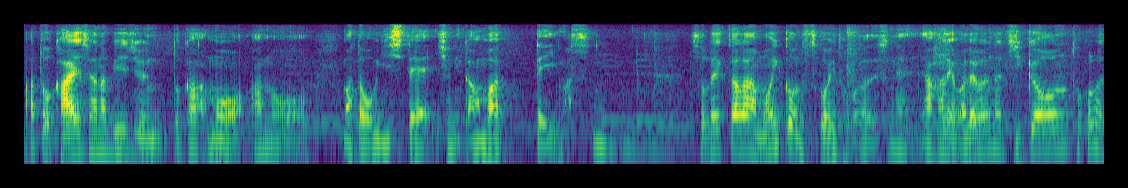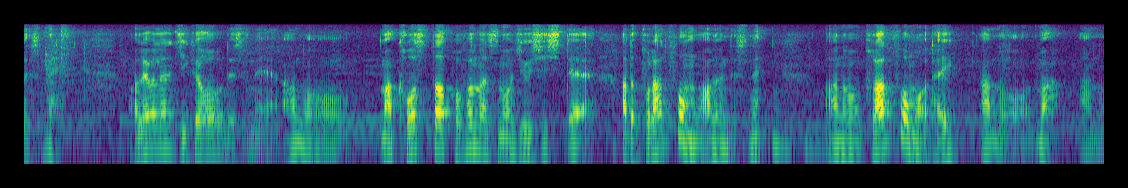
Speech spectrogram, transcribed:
あと会社のビジョンとかもあのまた同意して一緒に頑張っています、それからもう一個のすごいところですね。やはり我々の事業のところですね。我々の事業ですね。あのまあ、コストパフォーマンスも重視してあとプラットフォームもあるんですね、うんうん、あのプラットフォームをあの、まあ、あの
